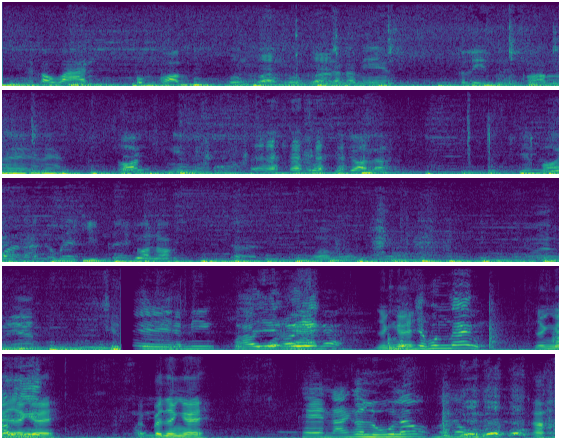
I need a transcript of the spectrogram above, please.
ๆแล้วก็หวานกลมกล่อมกลมความกลมความแล้วก็มีกลิ่นของเลยเนี่ยซอสอีกนิดหนึงสุดยอดแล้วเรียบร้อยนั้นยังไม่ได้ชิมเลยยอดแล้ว จะมีเอาอีกเอาอีกยังไงอย่าเพิ่งนั่ง ยังไงยังไง มันเป็นยังไงแค่นั้นก็รู้แล้วไม่ต้องอ้าว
